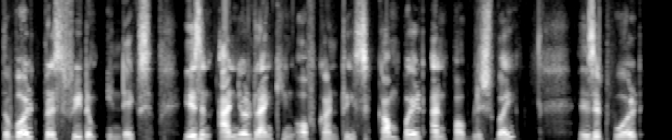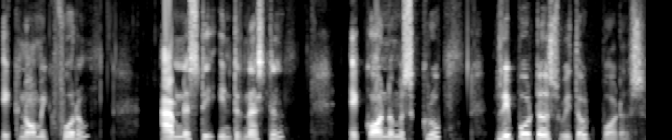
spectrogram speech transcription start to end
The World Press Freedom Index is an annual ranking of countries compiled and published by is it World Economic Forum, Amnesty International, Economist Group, Reporters Without Borders.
